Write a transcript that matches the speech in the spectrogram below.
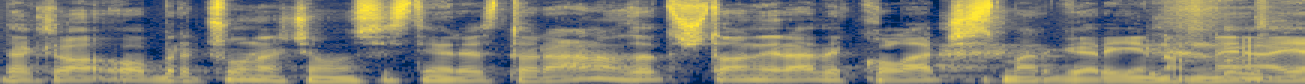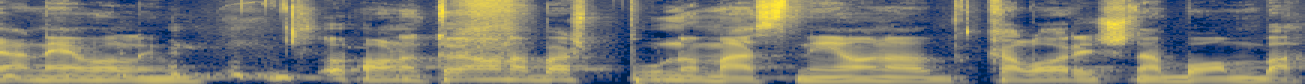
dakle obračunat ćemo se s tim restoranom zato što oni rade kolače s margarinom, ne, a ja ne volim, ono, to je ono baš puno masnije, ono, kalorična bomba.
